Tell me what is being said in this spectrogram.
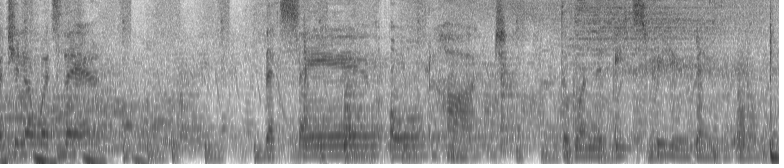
But you know what's there? That same old heart, the one that beats for you, baby.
